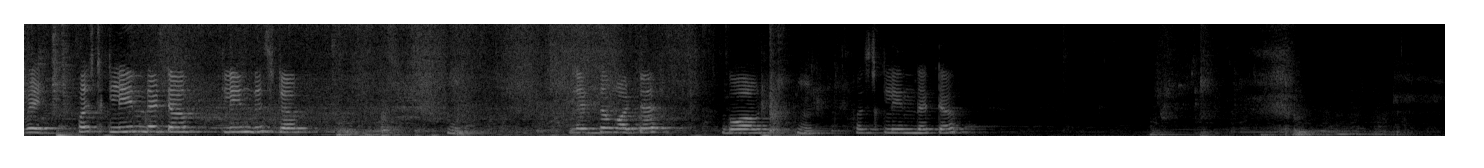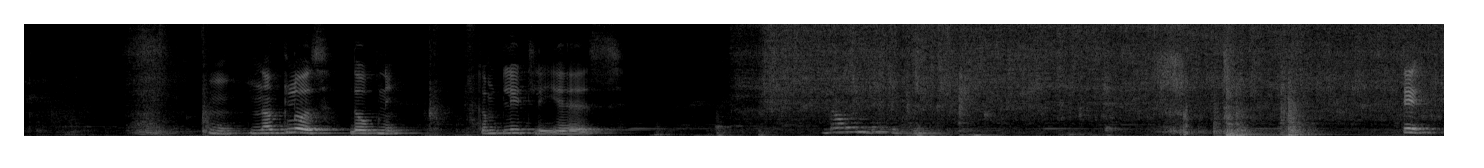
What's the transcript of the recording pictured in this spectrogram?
Wait, first clean the tub. Clean this tub. Hmm. Let the water go out. Hmm. First clean the tub. Hmm. Now close the opening completely. Yes. Now in the kitchen. Take.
